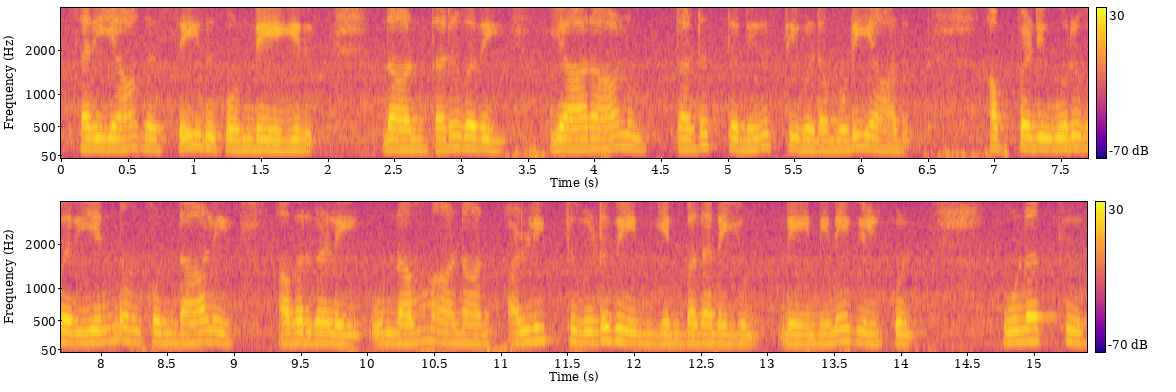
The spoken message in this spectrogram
சரியாக செய்து கொண்டே இரு. நான் தருவதை யாராலும் தடுத்து நிறுத்திவிட முடியாது. அப்படி ஒருவர் எண்ணம் கொண்டாலே அவர்களை உன் அம்மா நான் அழித்து விடுவேன் என்பதனையும் நீ நினைவில் கொள். உனக்கு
